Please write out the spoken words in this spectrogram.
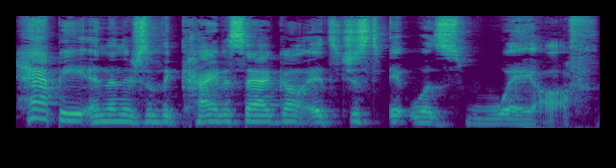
happy? And then there's something kind of sad going. It's just, it was way off.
